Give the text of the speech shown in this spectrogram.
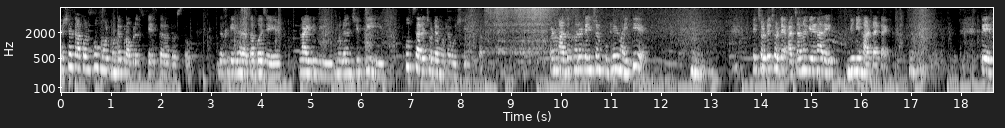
आयुष्यात आपण खूप मोठमोठे प्रॉब्लेम्स फेस करत असतो. जसं की घराचा बजेट लाइट बिल मुलांची फीज खूप साऱ्या छोट्या मोठ्या गोष्टी असतात. पण माझं खरं टेन्शन कुठे माहिती आहे हे छोटे छोटे अचानक येणारे मिनी हार्ट अटॅक तेच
